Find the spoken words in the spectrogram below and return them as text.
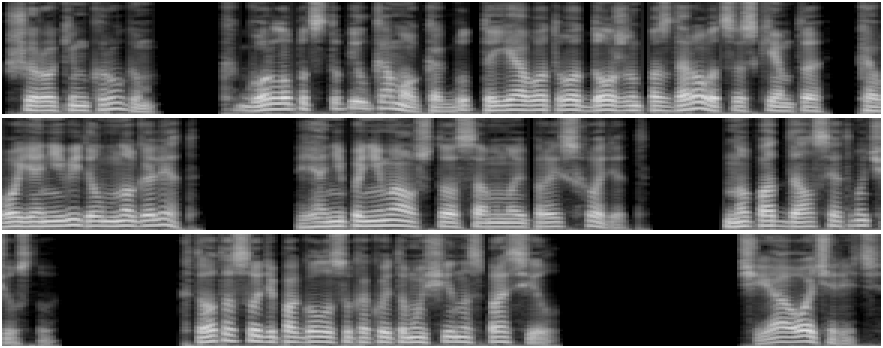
широким кругом. К горлу подступил комок, как будто я вот-вот должен поздороваться с кем-то, кого я не видел много лет. Я не понимал, что со мной происходит, но поддался этому чувству. Кто-то, судя по голосу какой-то мужчина, спросил. «Чья очередь?»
